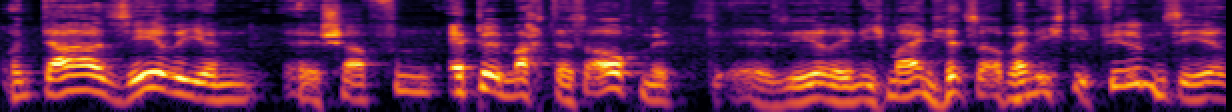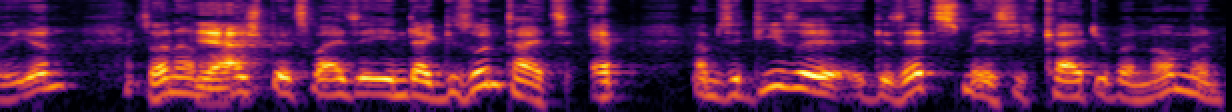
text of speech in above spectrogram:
und da Serien äh, schaffen. Apple macht das auch mit Serien. Ich meine jetzt aber nicht die Filmserien, sondern Ja. beispielsweise in der Gesundheits-App haben sie diese Gesetzmäßigkeit übernommen.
